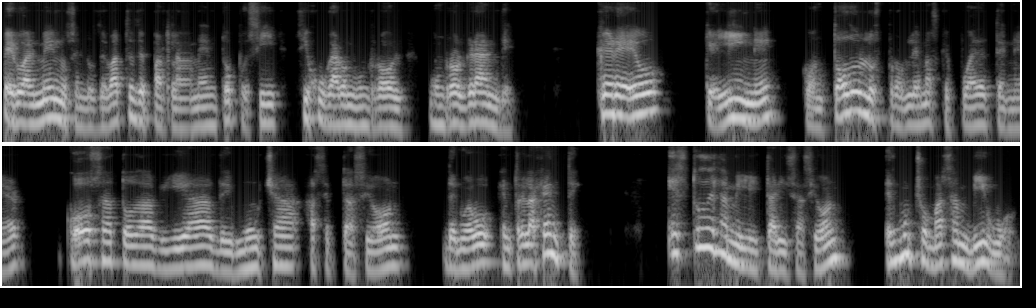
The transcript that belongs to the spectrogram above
pero al menos en los debates de parlamento, pues sí, sí jugaron un rol, un rol grande. Creo que el INE, con todos los problemas que puede tener, goza todavía de mucha aceptación, de nuevo, entre la gente. Esto de la militarización es mucho más ambiguo.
